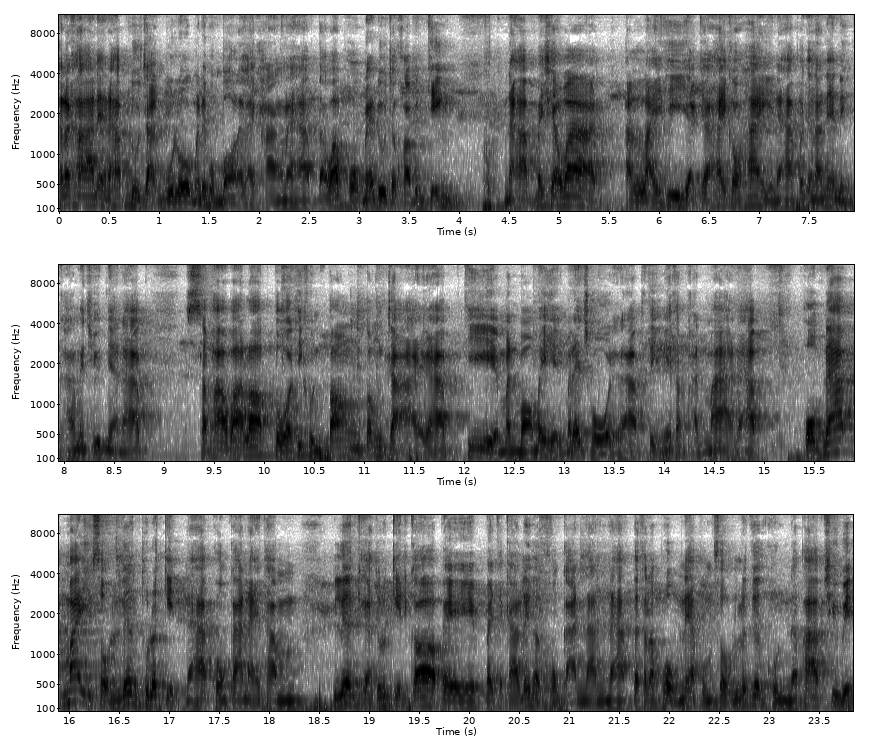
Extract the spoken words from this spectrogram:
ธนาคารเนี่ยนะครับดูจากบูโรเหมือนที่ผมบอกหลาย ๆ ครั้งนะครับ แต่ว่าผมเนี่ยดูจากความเป็นจริงนะครับ ไม่ใช่ว่าอะไรที่อยากจะให้ก็ให้นะครับ เพราะฉะนั้นเนี่ยหนึ่งครั้งในชีวิตเนี่ยนะครับ สภาวะรอบตัวที่คุณต้องต้องจ่ายนะครับ ที่มันมองไม่เห็นไม่ได้โชว์เนี่ยนะครับ สิ่งนี้สำคัญมากนะครับ ผมนะครับไม่สนเรื่องธุรกิจนะครับ โครงการไหนทำเรื่องเกี่ยวกับธุรกิจก็ไปไปจัดการเรื่องกับโครงการนั้นนะครับ แต่สำหรับผมเนี่ยผมสนเรื่องคุณภาพชีวิต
